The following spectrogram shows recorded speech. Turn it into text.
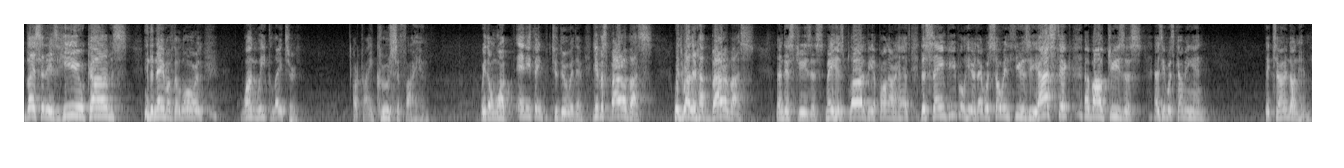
blessed is he who comes in the name of the Lord, one week later are crying, Crucify him. We don't want anything to do with him. Give us Barabbas. We'd rather have Barabbas than this Jesus. May his blood be upon our heads. The same people here that were so enthusiastic about Jesus as he was coming in, they turned on him.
